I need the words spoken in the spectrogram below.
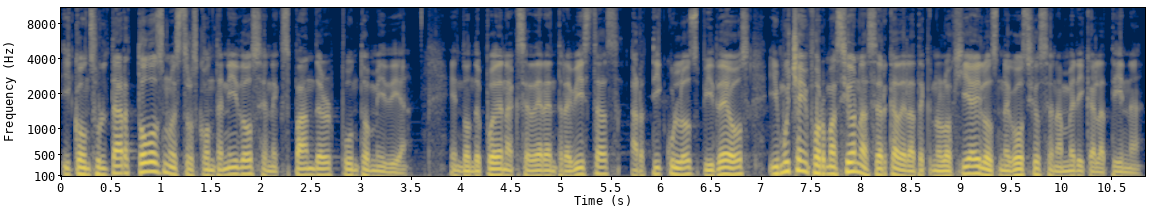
y consultar todos nuestros contenidos en expander.media, en donde pueden acceder a entrevistas, artículos, videos y mucha información acerca de la tecnología y los negocios en América Latina.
